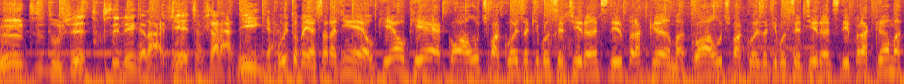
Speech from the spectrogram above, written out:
antes do jeito que se liga na gente, a charadinha? Muito bem, a charadinha é o que é o que é, qual a última coisa que você tira antes de ir pra cama? Qual a última coisa que você tira antes de ir pra cama?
